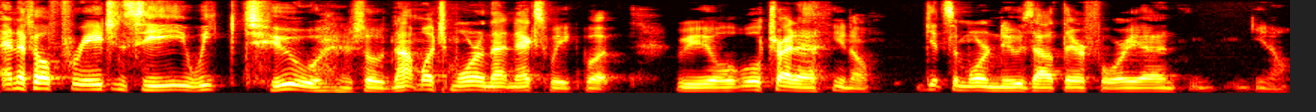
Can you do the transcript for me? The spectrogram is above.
NFL free agency week two. So not much more in that next week, but we'll we'll try to you know get some more news out there for you, and you know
